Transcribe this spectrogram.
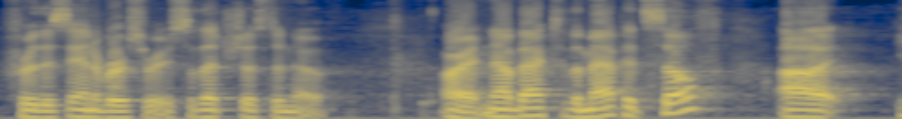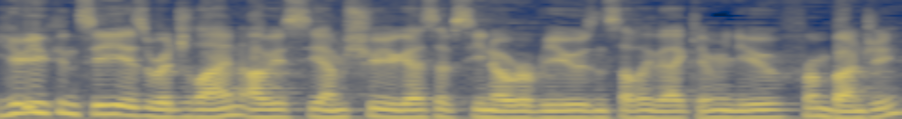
for this anniversary. So that's just a note. All right, now back to the map itself. Uh, here you can see is Ridgeline. Obviously, I'm sure you guys have seen overviews and stuff like that given you from Bungie.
